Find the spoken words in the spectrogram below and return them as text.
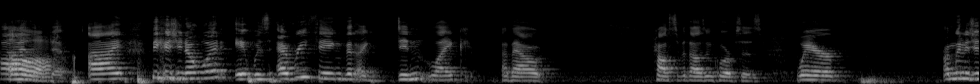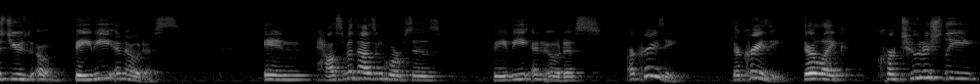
Oh, I Oh. loved it. I because you know what? It was everything that I didn't like about House of a Thousand Corpses. Where I'm gonna just use uh, Baby and Otis. In House of a Thousand Corpses, Baby and Otis are crazy. They're crazy. They're like cartoonishly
